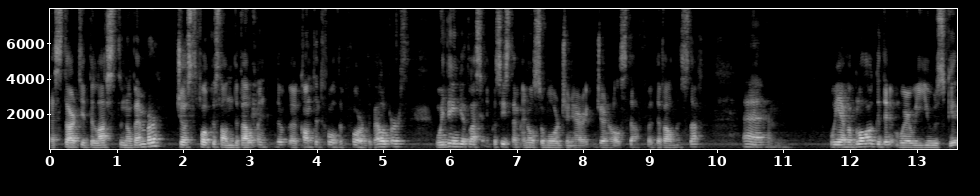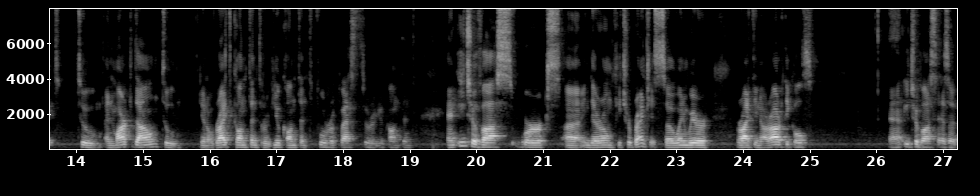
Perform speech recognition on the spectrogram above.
that started the last November, just focused on developing the uh, content for, for developers within the Atlassian ecosystem and also more generic, general stuff, uh, development stuff. And we have a blog that, where we use Git to and Markdown to you know write content, review content, pull requests to review content, and each of us works uh, in their own feature branches. So when we're writing our articles, uh, each of us has a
